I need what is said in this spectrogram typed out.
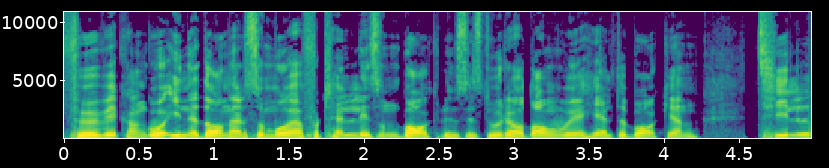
før vi kan gå inn i Daniel, så må jeg fortelle litt sånn bakgrunnshistorie. Og da må vi helt tilbake igjen til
